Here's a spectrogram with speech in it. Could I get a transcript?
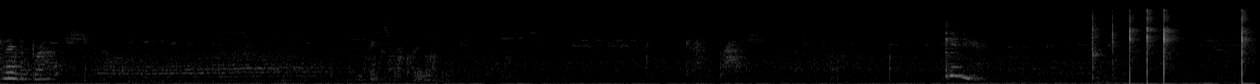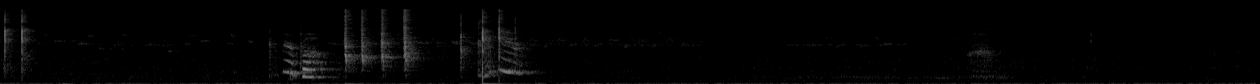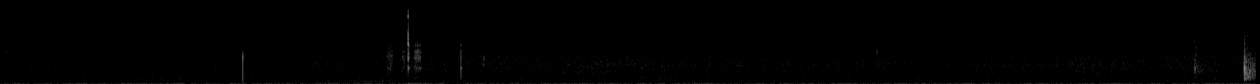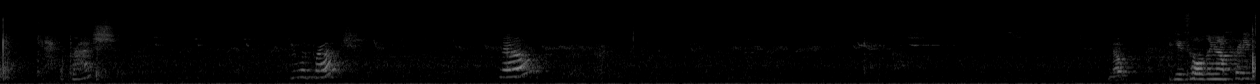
Can I have the brush? He thinks we're crazy. Can I have the brush? Come here. Come here, Bo. Come here. Can I have a brush? Can I have a brush? No? Nope. He's holding on pretty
